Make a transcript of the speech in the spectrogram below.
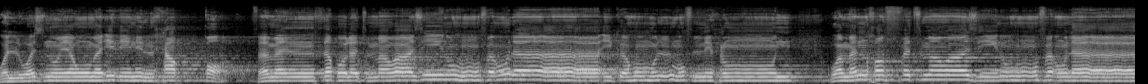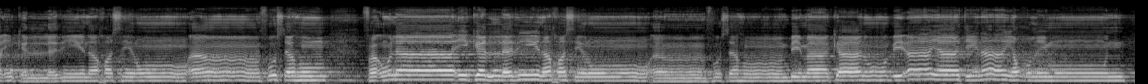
والوزن يومئذ الحق. فمن ثقلت موازينه فأولئك هم المفلحون. ومن خفت موازينه فأولئك الذين خسروا أنفسهم. فأولئك الذين خسروا أنفسهم بما كانوا بآياتنا يظلمون.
